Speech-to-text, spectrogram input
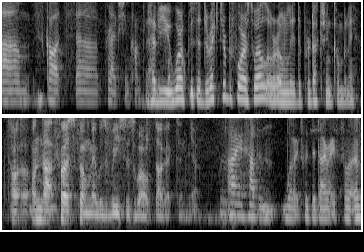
um, Scott's uh, production company. Have before. you worked with the director before as well, or only the production company? Uh, on that first film, it was Rhys as well directing. Yeah. I hadn't worked with the director before. Uh,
